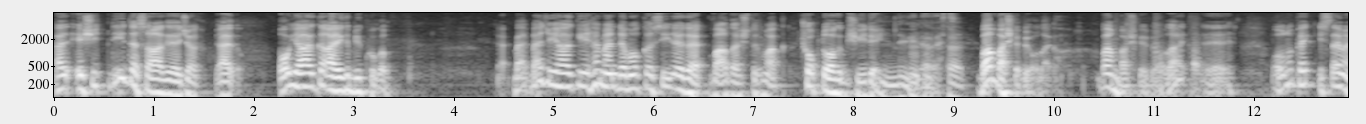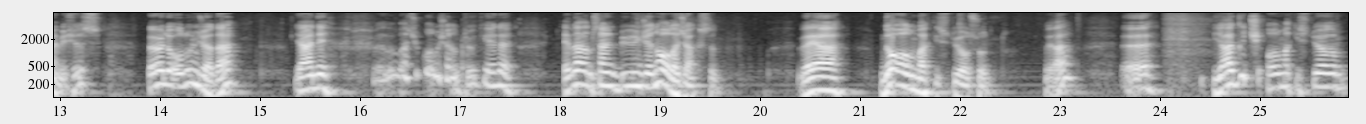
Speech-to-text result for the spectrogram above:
Yani eşitliği de sağlayacak. Yani o yargı ayrı bir kurum. Ben, bence yargıyı hemen demokrasiyle de bağdaştırmak çok doğru bir şey değil. Değil, evet. Bambaşka bir olay o. Bambaşka bir olay. Ee, onu pek istememişiz. Öyle olunca da yani açık konuşalım Türkiye'de evladım sen büyüyünce ne olacaksın? Veya ne olmak istiyorsun? Veya e, yargıç olmak istiyorum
